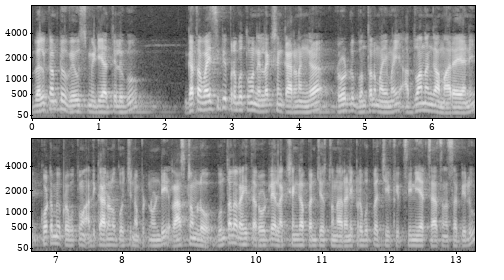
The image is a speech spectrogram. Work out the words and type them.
Welcome to Waves Media Telugu. గత YCP ప్రభుత్వం నిర్లక్ష్యం కారణంగా రోడ్లు గుంతలమయమై అధ్వానంగా మారాయని కూటమి ప్రభుత్వం అధికారంలోకి వచ్చినప్పటి నుండి రాష్ట్రంలో గుంతల రహిత రోడ్లే లక్ష్యంగా పనిచేస్తున్నారని ప్రభుత్వ చీఫ్ సీనియర్ శాసనసభ్యులు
